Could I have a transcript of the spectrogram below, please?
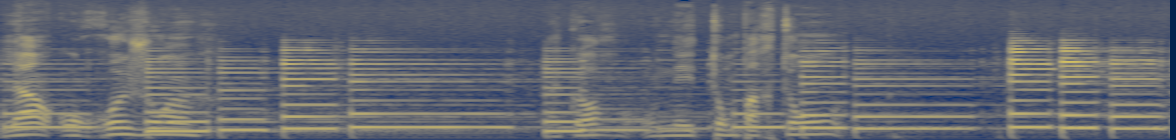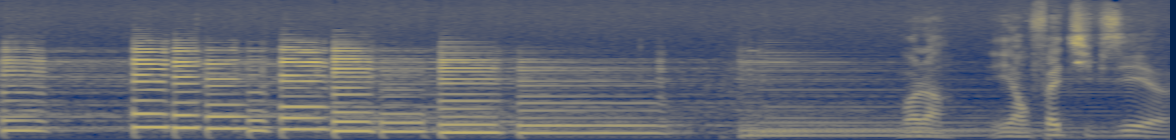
Là, on rejoint. Ton par ton. Voilà. Et en fait, il faisait. euh,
